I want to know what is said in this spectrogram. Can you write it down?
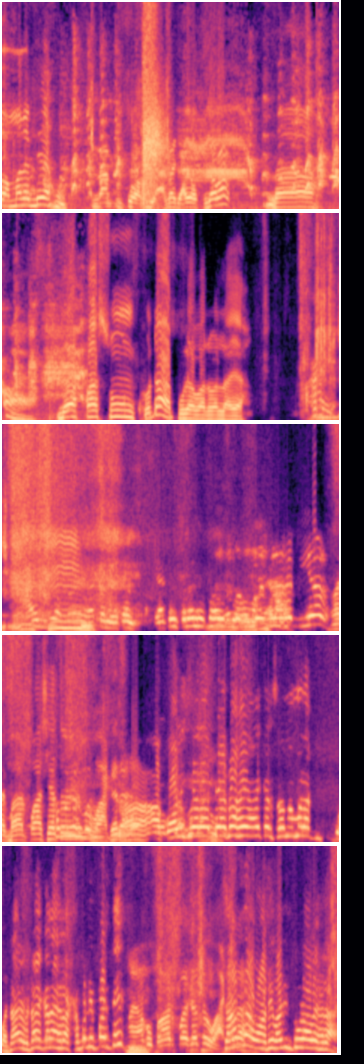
અમારે બે હું બે પાંચ શું ખોટા પુરાવાર વાળા બાર પાસે તો આ કોલેજ વાળા બેઠા હે આ કર સાના મારા વધારે વધારે કરે હરા ખબર નહીં પડતી? બાર પાસે તો ચાર ના વાઢી વાઢી તોડાવે હરા.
